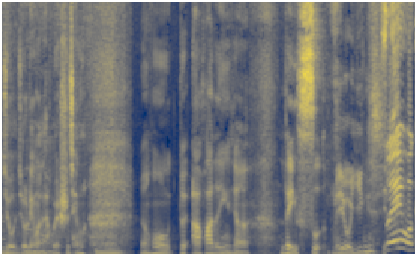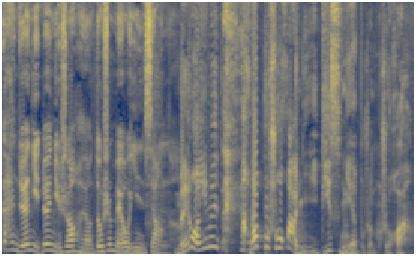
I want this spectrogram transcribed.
就就另外一回事情了。然后对阿花的印象类似，没有印象。所以我感觉你对女生好像都是没有印象的。没有啊，因为阿花不说话，你第一次你也不怎么说话。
